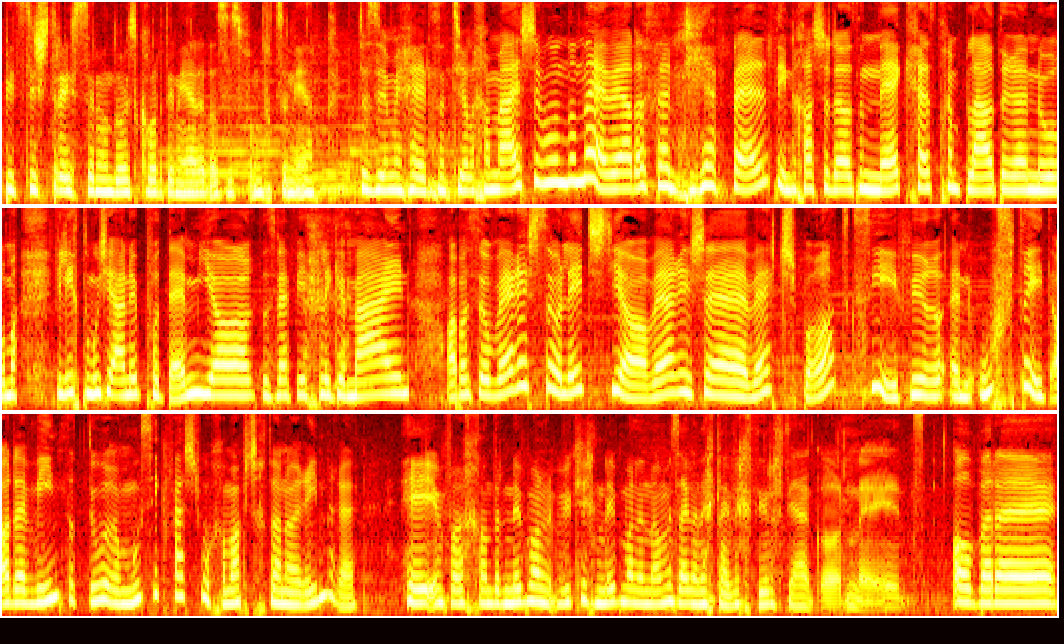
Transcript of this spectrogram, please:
bisschen stressen und uns koordinieren, dass es funktioniert. Das würde mich jetzt natürlich am meisten wundern, wer das dann die Fälle sind. Kannst du da aus dem Nähkästchen plaudern, Norma? Vielleicht musst du ja auch nicht von dem Jahr, das wäre vielleicht ein gemein, aber so, wer ist so letztes Jahr, wer ist, äh, wer ist Sport für einen Auftritt an der Winter Winterthur Musikfestwoche. Magst du dich da noch erinnern? Hey, einfach, ich kann dir nicht mal, wirklich nicht mal einen Namen sagen und ich glaube, ich dürfte auch gar nicht. Aber äh,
